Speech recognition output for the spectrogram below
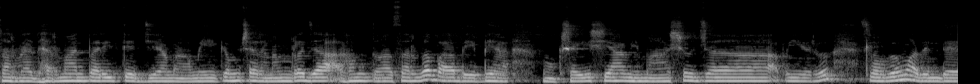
സർവധർമാൻ പരിത്യജ്യ മാമേകം ശരണം വ്രജ അഹം ത്വാ സർവപാപേഭ്യ മോക്ഷയിഷ്യാമി മാശുജ ഈ ഒരു ശ്ലോകവും അതിന്റെ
